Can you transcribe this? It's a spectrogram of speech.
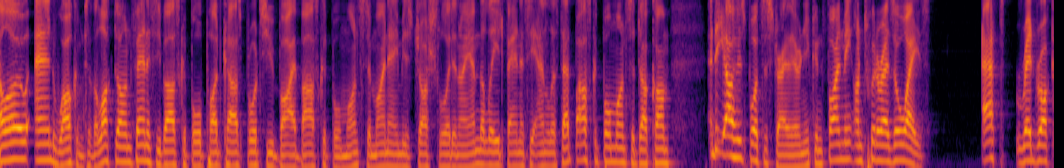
Hello and welcome to the Locked On Fantasy Basketball Podcast brought to you by Basketball Monster. My name is Josh Lloyd and I am the lead fantasy analyst at basketballmonster.com and at Yahoo Sports Australia. And you can find me on Twitter as always at redrock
